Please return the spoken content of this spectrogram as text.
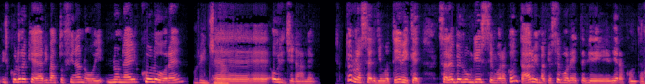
il colore che è arrivato fino a noi non è il colore originale. Eh, originale per una serie di motivi che sarebbe lunghissimo raccontarvi, ma che se volete vi, vi racconterò.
